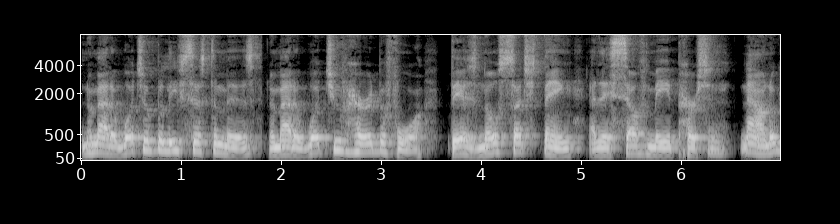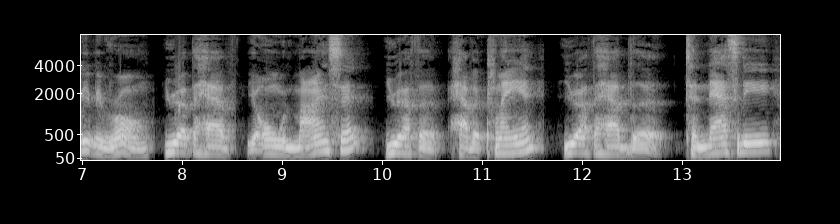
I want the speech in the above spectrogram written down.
No matter what your belief system is, no matter what you've heard before, there's no such thing as a self made person. Now, don't get me wrong, you have to have your own mindset, you have to have a plan, you have to have the tenacity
